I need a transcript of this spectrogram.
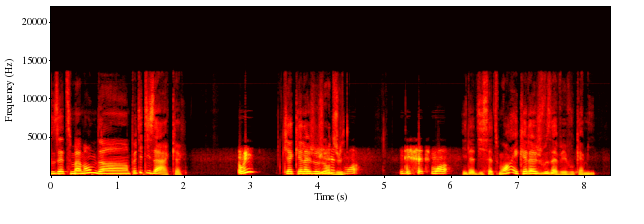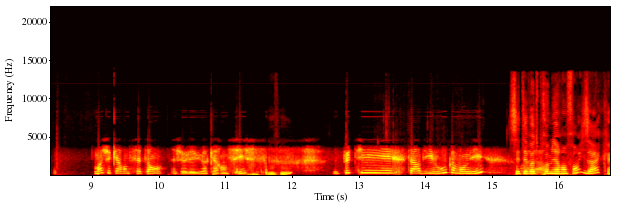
vous êtes maman d'un petit Isaac Oui, qui a quel âge 17 aujourd'hui mois. 17 mois. Il a 17 mois. Et quel âge vous avez vous Camille Moi, j'ai 47 ans. Je l'ai eu à 46. Mhm. Petit tardivou, comme on dit. C'était Voilà. votre premier enfant Isaac?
